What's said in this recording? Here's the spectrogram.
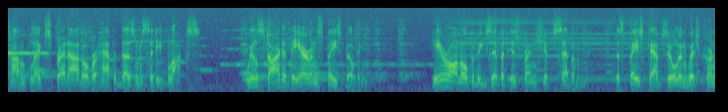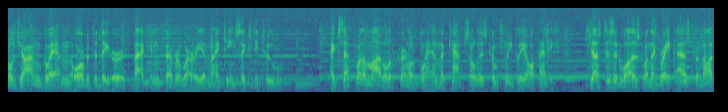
complex spread out over half a dozen city blocks. We'll start at the Air and Space Building. Here on open exhibit is Friendship 7, the space capsule in which Colonel John Glenn orbited the Earth back in February of 1962. Except for the model of Colonel Glenn, the capsule is completely authentic, just as it was when the great astronaut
